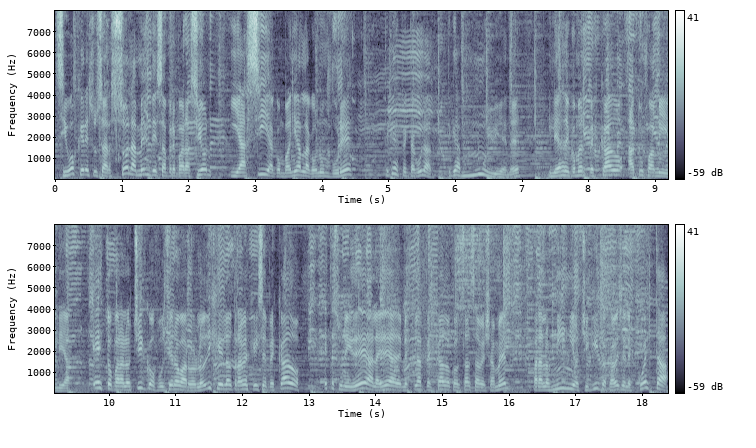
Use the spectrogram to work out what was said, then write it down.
si vos querés usar solamente esa preparación y así acompañarla con un puré, te queda espectacular. Te queda muy bien, ¿eh? Y le das de comer pescado a tu familia. Esto para los chicos funciona bárbaro. Lo dije la otra vez que hice pescado. Esta es una idea, la idea de mezclar pescado con salsa bechamel. Para los niños chiquitos que a veces les cuesta,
